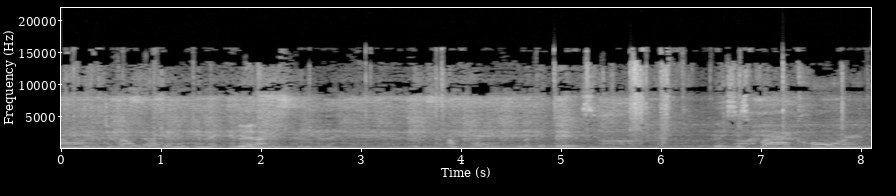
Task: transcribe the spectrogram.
Oh, did you roll yours in the, in the, in yes. the honey? Mm -hmm. Okay, look at this. This is fried corn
